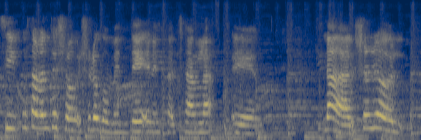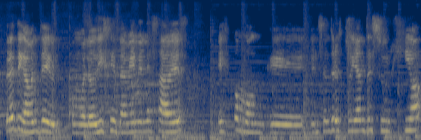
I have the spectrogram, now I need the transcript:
Sí, justamente yo, yo lo comenté en esta charla. Eh, nada, yo lo, prácticamente, como lo dije también en esa vez, es como que el centro de estudiantes surgió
